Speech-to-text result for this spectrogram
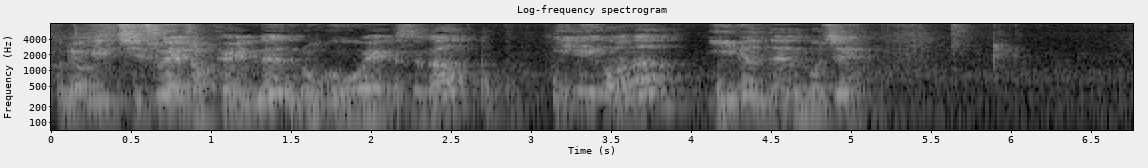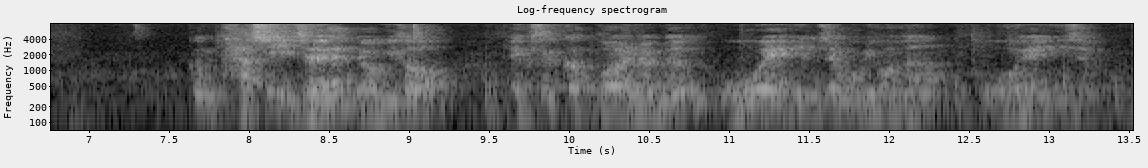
그럼 여기 지수에 적혀 있는 로그 5의 x가 1이거나 2면 되는 거지. 그럼 다시 이제 여기서 x값 구하려면 5의 1제곱이거나 5의 2제곱.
